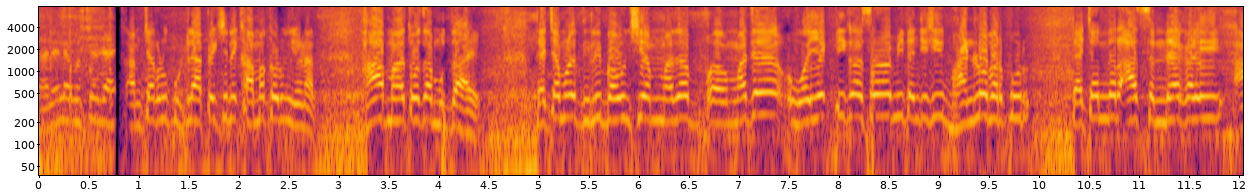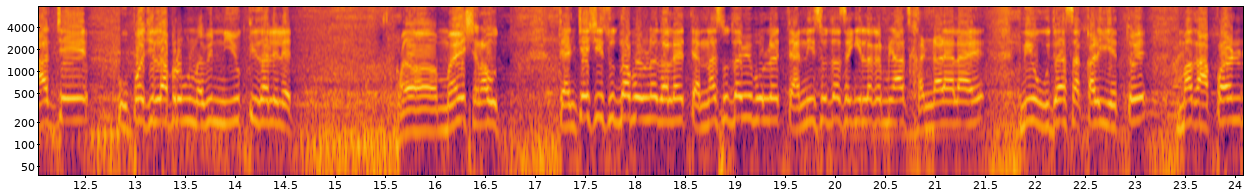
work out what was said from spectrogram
झालेल्या गोष्टी आमच्याकडून कुठल्या अपेक्षेने कामं करून घेणार हा महत्त्वाचा मुद्दा आहे. त्याच्यामुळे दिलीप भाऊंशी माझं माझं वैयक्तिक असं मी त्यांच्याशी भांडलो भरपूर. त्याच्यानंतर आज संध्याकाळी आज जे उपजिल्हाप्रमुख नवीन नियुक्ती झालेले आहेत महेश राऊत त्यांच्याशी सुद्धा बोलणं झालं आहे त्यांनासुद्धा मी बोललो आहे त्यांनी सुद्धा सांगितलं की मी आज खंडाळ्याला आहे मी उद्या सकाळी येतो आहे मग आपण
